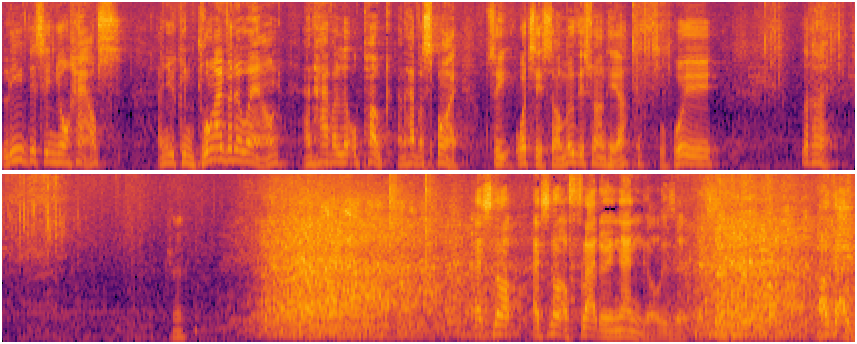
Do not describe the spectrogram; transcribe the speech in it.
Leave this in your house, and you can drive it around and have a little poke and have a spy. See, watch this. So I'll move this around here. Look at that. that's not that's not a flattering angle, is it? okay,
